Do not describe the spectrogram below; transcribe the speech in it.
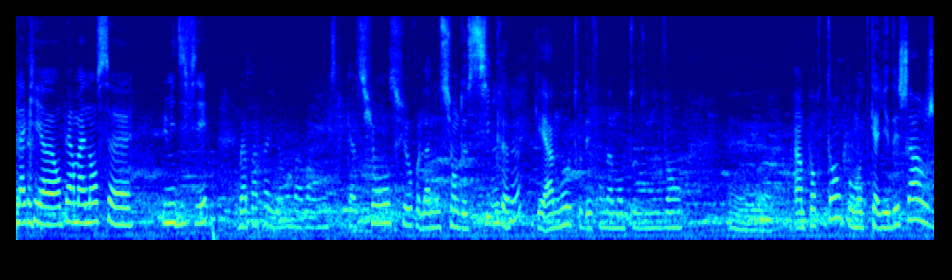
Là, qui est euh, en permanence euh, humidifié. bah, pareil, hein, on va avoir une explication sur la notion de cycle, Mhm. qui est un autre des fondamentaux du vivant euh, important pour notre cahier des charges,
